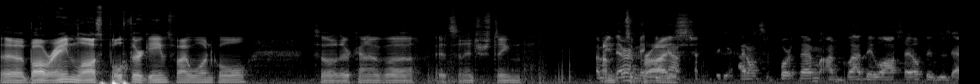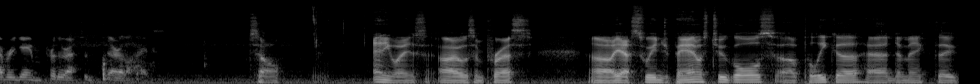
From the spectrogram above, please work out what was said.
uh, Bahrain lost both their games by one goal. So they're kind of uh, it's an interesting. I mean, I'm they're a Mickey Mouse surprised. I don't support them. I'm glad they lost. I hope they lose every game for the rest of their lives. So, anyways, I was impressed. Uh, yeah, Sweden Japan was two goals. Uh, Palicka had to make the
